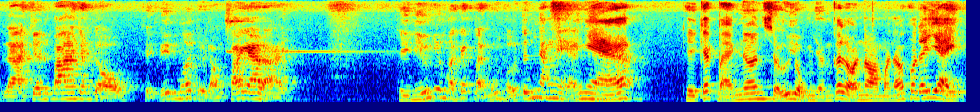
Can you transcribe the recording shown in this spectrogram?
là trên 300 độ thì bếp mới tự động khóa ga lại. Thì nếu như mà các bạn muốn thử tính năng này ở nhà á thì các bạn nên sử dụng những cái loại nồi mà nó có đáy dày.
